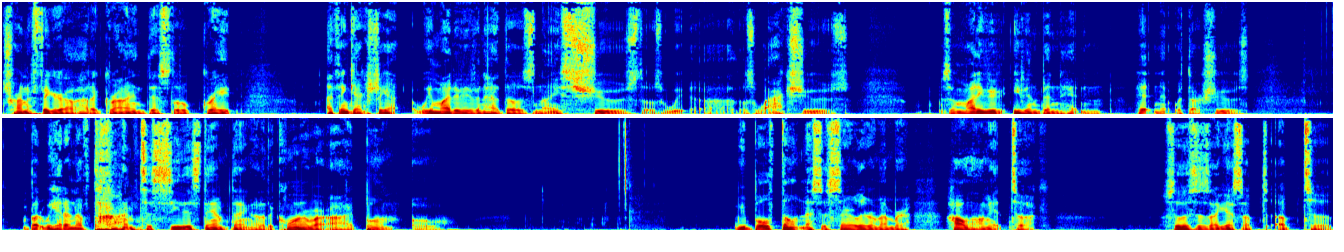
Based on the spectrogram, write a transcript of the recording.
Trying to figure out how to grind this little grate. I think actually we might have even had those nice shoes, those uh, those wax shoes. So it might have even been hitting hitting it with our shoes. But we had enough time to see this damn thing out of the corner of our eye. Boom. Oh. We both don't necessarily remember how long it took. So this is, I guess, up to up to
